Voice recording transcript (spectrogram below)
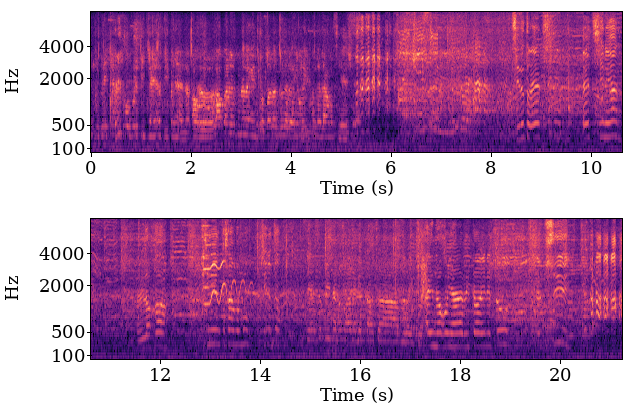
Hindi siya nag-overthink na yan, di pa niya alam. Oo, papanood ko na lang yun. Papanood mo na lang yun. Yung ko na lang ako si Yes. Sino to, Eds? Eds, sino yan? Ang laka. Sino yan kasama mo? Sino to? Kaya sa pinakamahalagang tao sa buhay ko. Ay, naku, yari tayo nito. MC.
